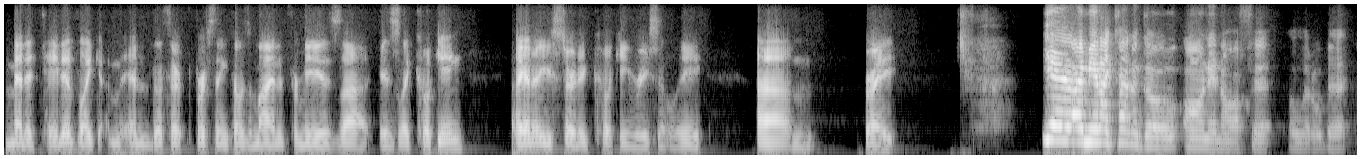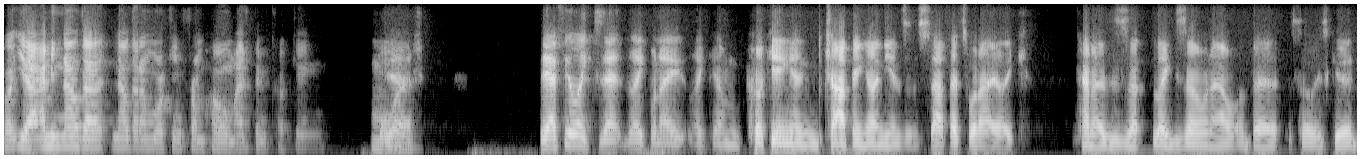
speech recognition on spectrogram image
meditative like um, and the first thing that comes to mind for me is uh is like cooking like, i know you started cooking recently um right Yeah, I mean, I kind of go on and off it a little bit, but yeah, I mean, now that now that I'm working from home, I've been cooking more. Yeah. Yeah, I feel like that like when I like I'm cooking and chopping onions and stuff, that's when I like kind of z- like zone out a bit. It's always good.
